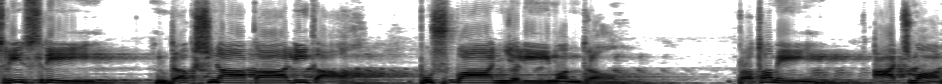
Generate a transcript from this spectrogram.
শ্রী শ্রী দক্ষিণাকালিকা পুষ্পাঞ্জলি মন্ত্র প্রথমে আচমন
